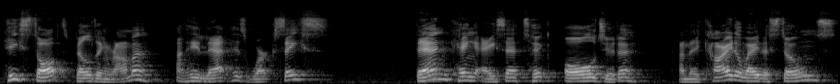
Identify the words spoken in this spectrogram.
he stopped building Ramah and he let his work cease. Then King Asa took all Judah, and they carried away the stones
